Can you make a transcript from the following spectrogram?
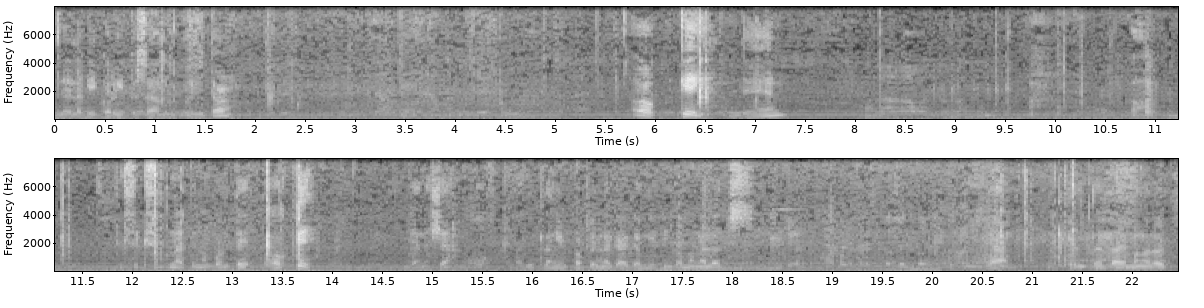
Nilalagay ko rito sa aking printer Okay, then oh, isiksik natin ng konti. Okay, yan na siya. Balit lang yung papel na gagamitin ko mga lods. Yan, print na tayo mga lods.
